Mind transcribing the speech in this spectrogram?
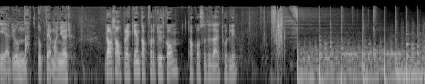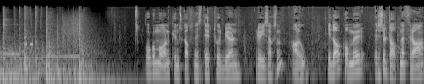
er det jo nettopp det man gjør. Lars Haltbrekken, takk for at du kom. Takk også til deg, Tord Lien. Og god morgen, kunnskapsminister Torbjørn Røe Isaksen. Hallo. I dag kommer resultatene fra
